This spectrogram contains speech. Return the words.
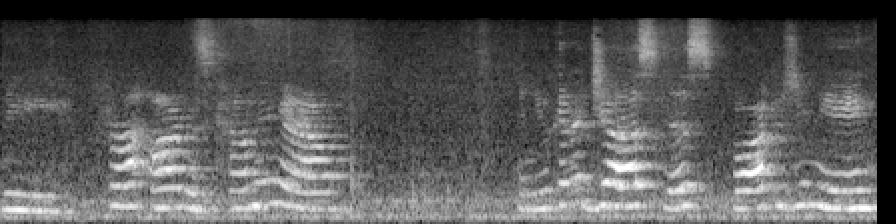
The front arm is coming out. And you can adjust this block as you need.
